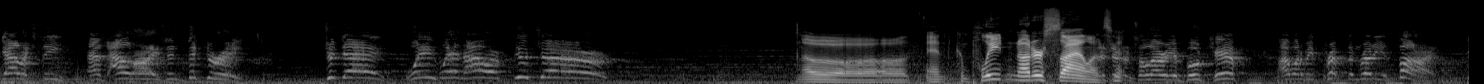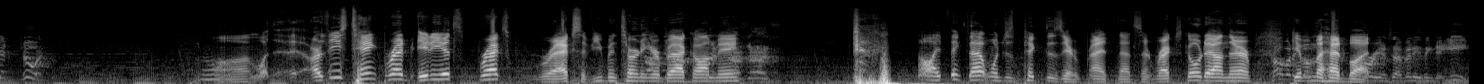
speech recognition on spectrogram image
galaxy as allies in victory. Today, we win our future! Oh, and complete and utter silence. This isn't Salarian boot camp. I want to be prepped and ready in five. Get to it. Aw, what? Are these tank bred idiots, Rex? Rex, have you been turning your back on me? Oh, I think that one just picked his ear. Right, that's it. Rex, go down there, How many give him a headbutt. Have anything to eat?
